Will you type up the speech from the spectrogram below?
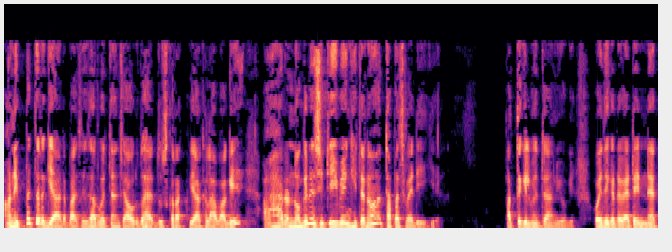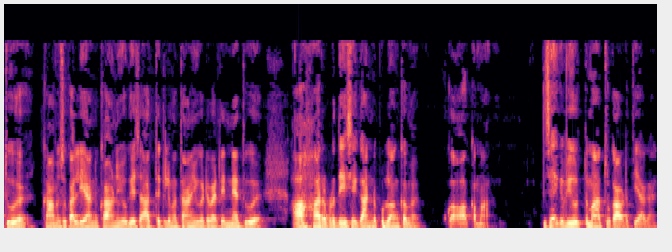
අනිත් පැත්තට ගියාට පස්සේ සරුවච්චන්සේ අවුරුදු 6 දුෂ්කර ක්‍රියා කළා වගේ ආහාර නොගෙන සිටීමෙන් හිතනවා තපස් වැඩේ කියලා. අත්තිකිලමතාන යෝගේ. ওই දෙකට වැටෙන්නේ නැතුව කාමසු කල්යාණ කාණ යෝගේ සහ අත්තිකිලමතාන යෝගයට වැටෙන්නේ නැතුව ආහාර ප්‍රදේශේ ගන්න පුළුවන්කම කාකමා. ඉතින් විවෘත මාත්‍රකාවට තියාගන්න.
